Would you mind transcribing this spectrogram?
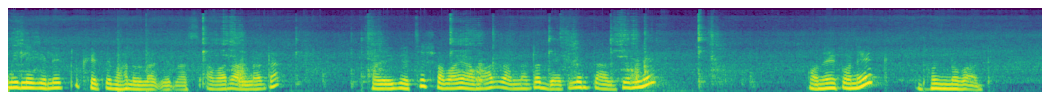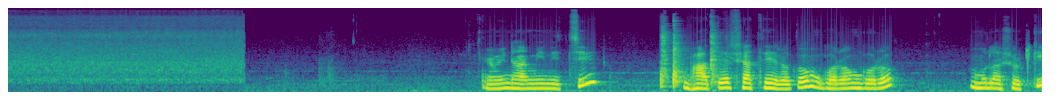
মিলে গেলে একটু খেতে ভালো লাগে বাস আমার রান্নাটা হয়ে গেছে। সবাই আমার রান্নাটা দেখলেন, তার জন্যে অনেক অনেক ধন্যবাদ। আমি নামিয়ে নিচ্ছি। ভাতের সাথে এরকম গরম গরম মূলা শুটকি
